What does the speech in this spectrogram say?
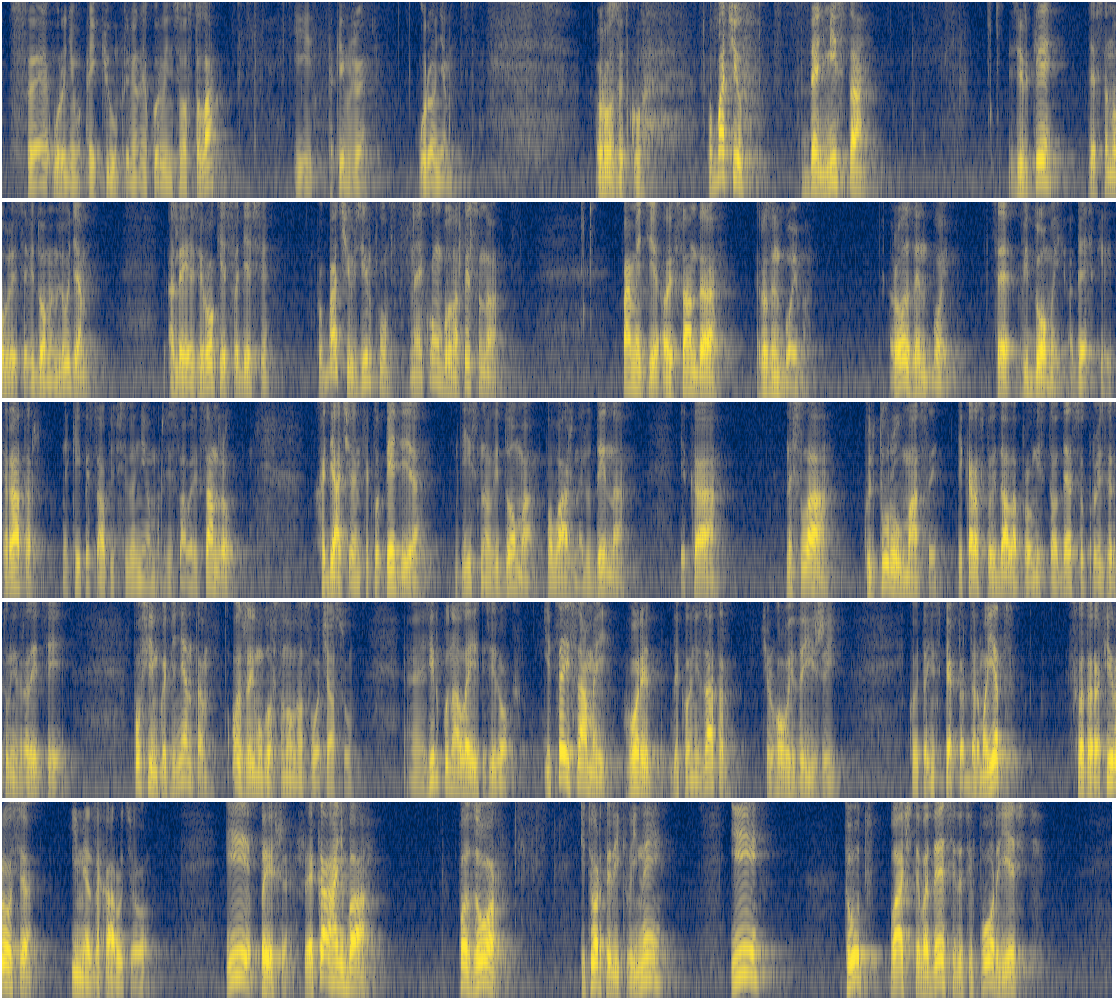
з е, уровнем IQ, примерно як уровень цього стола, і таким же уровнем розвитку. Побачив День міста, зірки, де встановлюються відомим людям. Алея зірок є в Одесі. Побачив зірку, на якому було написано пам'яті Олександра Розенбойма. Розенбойм. Це відомий одеський літератор, який писав під псевдонімом Ростислав Олександров. Ходяча енциклопедія, дійсно відома, поважна людина, яка несла культуру в маси, яка розповідала про місто Одесу, про літературні традиції по всім континентам. Отже, йому було встановлено свого часу е, зірку на алеї зірок. І цей самий горе-деколонізатор, черговий заїжджий якийсь інспектор дармоєд, сфотографувався, ім'я Захару цього. І пише, що яка ганьба, позор, четвертий рік війни. І тут, бачите, в Одесі до сих пор є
